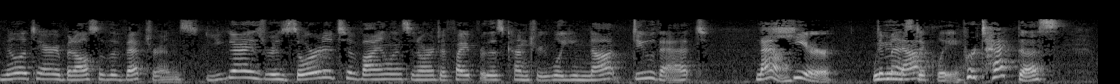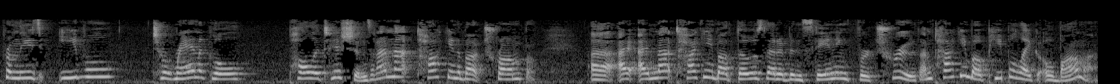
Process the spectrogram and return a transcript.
military, but also the veterans. You guys resorted to violence in order to fight for this country. Will you not do that Now, here, not domestically? protect us from these evil, tyrannical politicians. And I'm not talking about Trump. Uh, I, I'm not talking about those that have been standing for truth. I'm talking about people like Obama.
